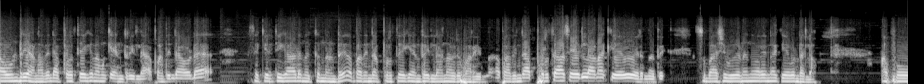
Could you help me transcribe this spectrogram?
ബൗണ്ടറിയാണ് അതിന്റെ അപ്പുറത്തേക്ക് നമുക്ക് എൻട്രി ഇല്ല. അപ്പോൾ അതിന്റെ അവിടെ സെക്യൂരിറ്റി ഗാർഡ് നിൽക്കുന്നുണ്ട്. അപ്പോൾ അതിന്റെ അപ്പുറത്തേക്ക് എൻട്രി ഇല്ല എന്ന് അവർ പറയുന്നത്. അപ്പോൾ അതിന്റെ അപ്പുറത്തെ ആ സൈഡിലാണ് ആ കേവ് വരുന്നത്. സുഭാഷ് വീട് എന്ന് പറയുന്ന കേവ് ഉണ്ടല്ലോ. അപ്പോൾ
